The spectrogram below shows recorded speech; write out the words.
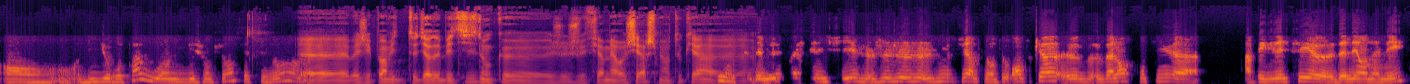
en Ligue Europa ou en Ligue des Champions cette saison bah, J'ai pas envie de te dire de bêtises, donc je, je, vais faire mes recherches, mais en tout cas. Ils même pas qualifié. Je, je, me souviens plus. En tout, en tout cas, Valence continue à, à régresser d'année en année.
